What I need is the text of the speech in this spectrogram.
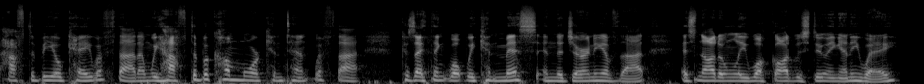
have to be okay with that. And we have to become more content with that. Because I think what we can miss in the journey of that is not only what God was doing anyway,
